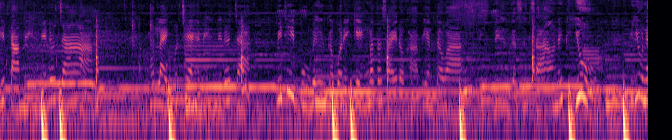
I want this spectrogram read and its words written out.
ติดตามไปอื่นเด้อจ้ากดไลค์กดแชร์ให้ไปอื่นเด้อจ้าวิธีปลูกไปอื่นกับ่ได้เก่งมาตะไซดอกค่ะ เพียงแต่ว่าไปอื่นก็ศึกษาเอาในพี่ยูพี่ยูใน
